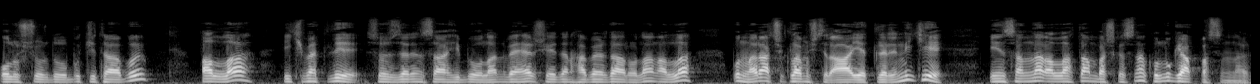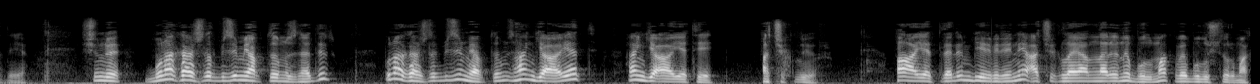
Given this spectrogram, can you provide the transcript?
oluşturduğu bu kitabı Allah hikmetli sözlerin sahibi olan ve her şeyden haberdar olan Allah bunları açıklamıştır ayetlerini ki insanlar Allah'tan başkasına kulluk yapmasınlar diye. Şimdi buna karşılık bizim yaptığımız nedir? Buna karşılık bizim yaptığımız hangi ayet hangi ayeti açıklıyor? Ayetlerin birbirini açıklayanlarını bulmak ve buluşturmak.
